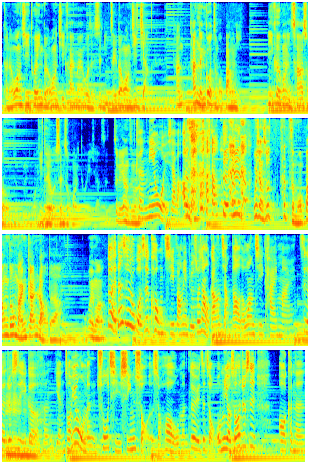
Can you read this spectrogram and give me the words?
可能忘记推音轨、忘记开麦，或者是你这一段忘记讲，他他能够怎么帮你？立刻帮你插手？你推我伸手帮你推一下，是这个样子吗？可能捏我一下吧。哦 对，因为我想说他怎么帮都蛮干扰的啊，不会吗？对，但是如果是控机方面，比如说像我刚刚讲到的忘记开麦，这个就是一个很严重。因为我们初期新手的时候，我们对于这种，我们有时候就是哦，可能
